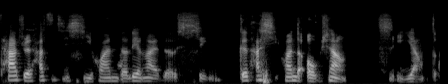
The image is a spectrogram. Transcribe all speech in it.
他觉得他自己喜欢的恋爱的型跟他喜欢的偶像是一样的，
